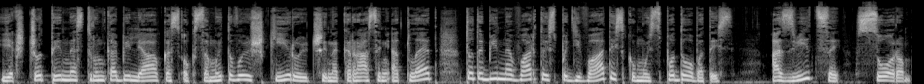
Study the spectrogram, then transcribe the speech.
якщо ти не струнка білявка з оксамитовою шкірою чи не красень атлет, то тобі не варто й сподіватись комусь сподобатись. А звідси сором,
